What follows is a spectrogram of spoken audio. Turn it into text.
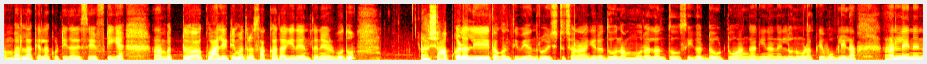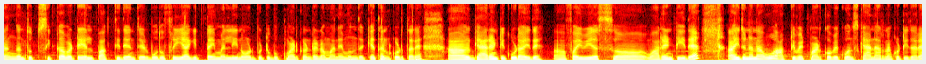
ನಂಬರ್ ಲಾಕ್ ಎಲ್ಲ ಕೊಟ್ಟಿದ್ದಾರೆ ಸೇಫ್ಟಿಗೆ ಬಟ್ ಕ್ವಾಲಿಟಿ ಮಾತ್ರ ಸಖತ್ತಾಗಿದೆ ಅಂತಲೇ ಹೇಳ್ಬೋದು. ಆ ಶಾಪ್ಗಳಲ್ಲಿ ತಗೊತೀವಿ ಅಂದರೂ ಇಷ್ಟು ಚೆನ್ನಾಗಿರೋದು, ನಮ್ಮೂರಲ್ಲಂತೂ ಸಿಗೋದು ಡೌಟು ಹಂಗಾಗಿ ನಾನು ಎಲ್ಲೂ ನೋಡೋಕ್ಕೆ ಹೋಗಲಿಲ್ಲ. ಆನ್ಲೈನೇ ನನಗಂತೂ ಸಿಕ್ಕಾಬಟ್ಟೆ ಹೆಲ್ಪ್ ಆಗ್ತಿದೆ ಅಂತ ಹೇಳ್ಬೋದು. ಫ್ರೀ ಆಗಿದ್ದ ಟೈಮಲ್ಲಿ ನೋಡಿಬಿಟ್ಟು ಬುಕ್ ಮಾಡ್ಕೊಂಡ್ರೆ ನಮ್ಮ ಮನೆ ಮುಂದಕ್ಕೆ ತಂದುಕೊಡ್ತಾರೆ. ಗ್ಯಾರಂಟಿ ಕೂಡ ಇದೆ. ಫೈವ್ ಇಯರ್ಸ್ ವಾರಂಟಿ ಇದೆ. ಇದನ್ನು ನಾವು ಆಕ್ಟಿವೇಟ್ ಮಾಡ್ಕೋಬೇಕು. ಒಂದು ಸ್ಕ್ಯಾನರ್ನ ಕೊಟ್ಟಿದ್ದಾರೆ.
